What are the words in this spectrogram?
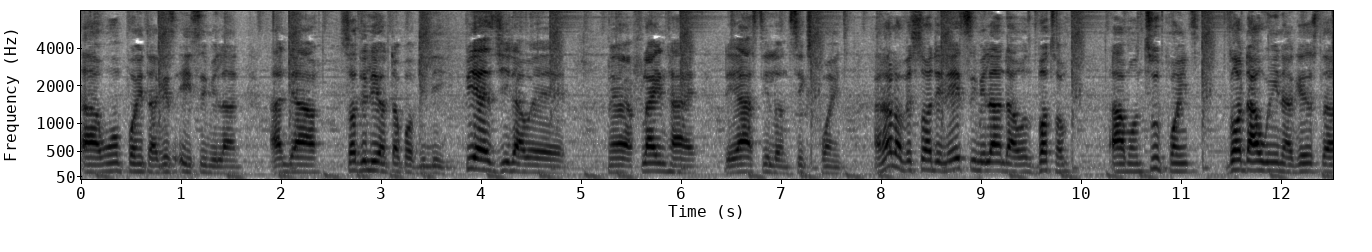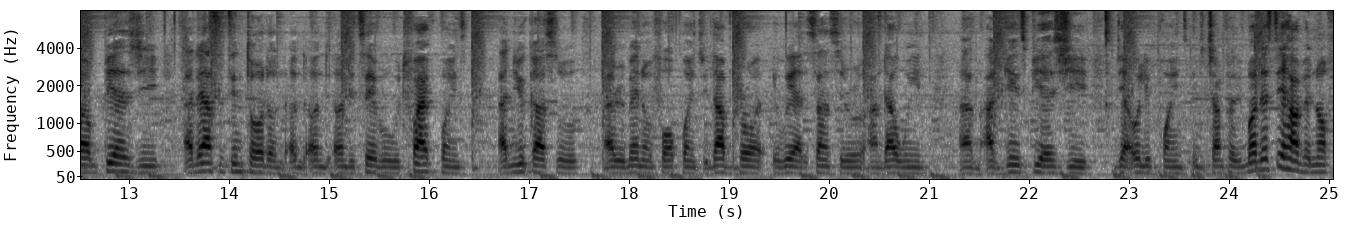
uh, one point against AC Milan, and they are suddenly on top of the league. PSG that were uh, flying high, they are still on six points. And all of a sudden, AC Milan that was bottom um, on two points got that win against um, PSG, and they are sitting third on, on, on, on, the table with five points. And Newcastle uh, remain on four points with that draw away at the San Siro and that win um, against PSG, their only point in the Champions League. But they still have enough.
